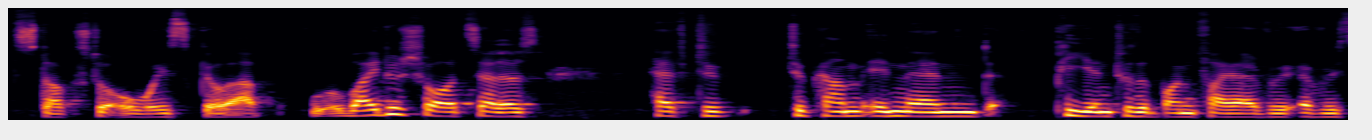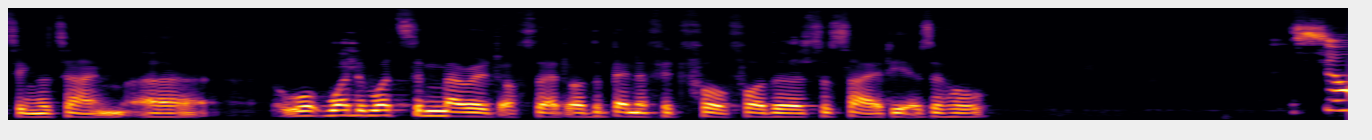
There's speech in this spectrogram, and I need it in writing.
stocks to always go up, why do short sellers have to, to come in and pee into the bonfire every every single time. Uh, what what's the merit of that or the benefit for for the society as a whole? So,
